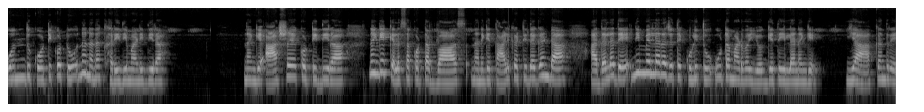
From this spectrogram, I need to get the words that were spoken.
ಒಂದು ಕೋಟಿ ಕೊಟ್ಟು ನನ್ನನ್ನು ಖರೀದಿ ಮಾಡಿದ್ದೀರಾ? ನನಗೆ ಆಶ್ರಯ ಕೊಟ್ಟಿದ್ದೀರಾ? ನನಗೆ ಕೆಲಸ ಕೊಟ್ಟ ಬಾಸ್ ನನಗೆ ತಾಳಿ ಕಟ್ಟಿದ ಗಂಡ, ಅದಲ್ಲದೆ ನಿಮ್ಮೆಲ್ಲರ ಜೊತೆ ಕುಳಿತು ಊಟ ಮಾಡುವ ಯೋಗ್ಯತೆ ಇಲ್ಲ ನನಗೆ ಯಾಕಂದರೆ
